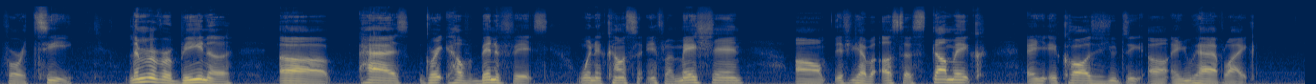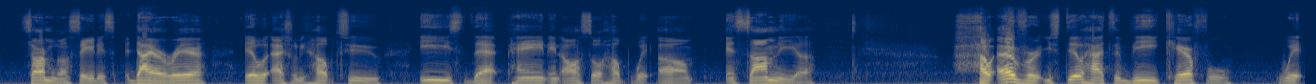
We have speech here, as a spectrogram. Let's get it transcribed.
for a tea. Lemon verbena uh, has great health benefits when it comes to inflammation. Um, if you have an ulcer stomach and it causes you to uh, and you have like sorry i'm gonna say this diarrhea it will actually help to ease that pain and also help with um, insomnia. However you still have to be careful with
